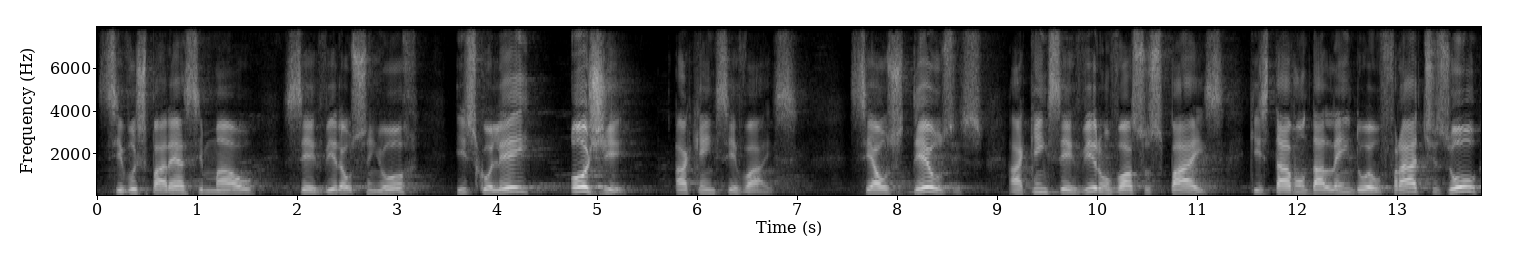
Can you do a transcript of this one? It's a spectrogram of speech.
se vos parece mal servir ao Senhor, escolhei hoje a quem servais. Se aos deuses a quem serviram vossos pais, que estavam da além do Eufrates, ou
